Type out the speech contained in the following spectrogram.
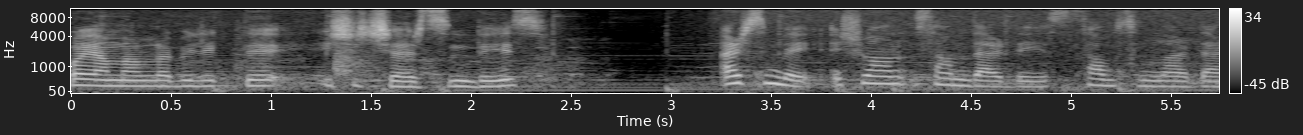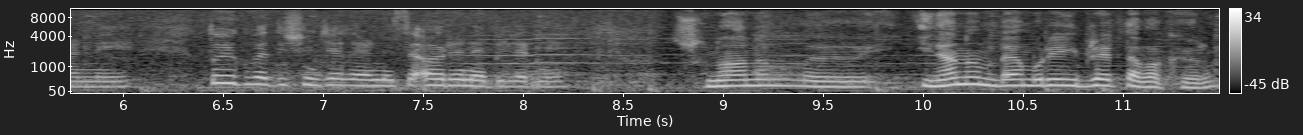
Bayanlarla birlikte iş içerisindeyiz. Ersin Bey, şu an Samder'deyiz, Samsunlar Derneği. Duygu ve düşüncelerinizi öğrenebilir miyim? Sunu Hanım, e, inanın ben buraya ibretle bakıyorum.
